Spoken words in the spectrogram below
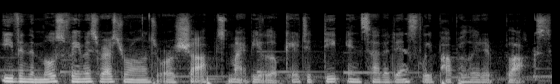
Even the most famous restaurants or shops might be located deep inside the densely populated blocks.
